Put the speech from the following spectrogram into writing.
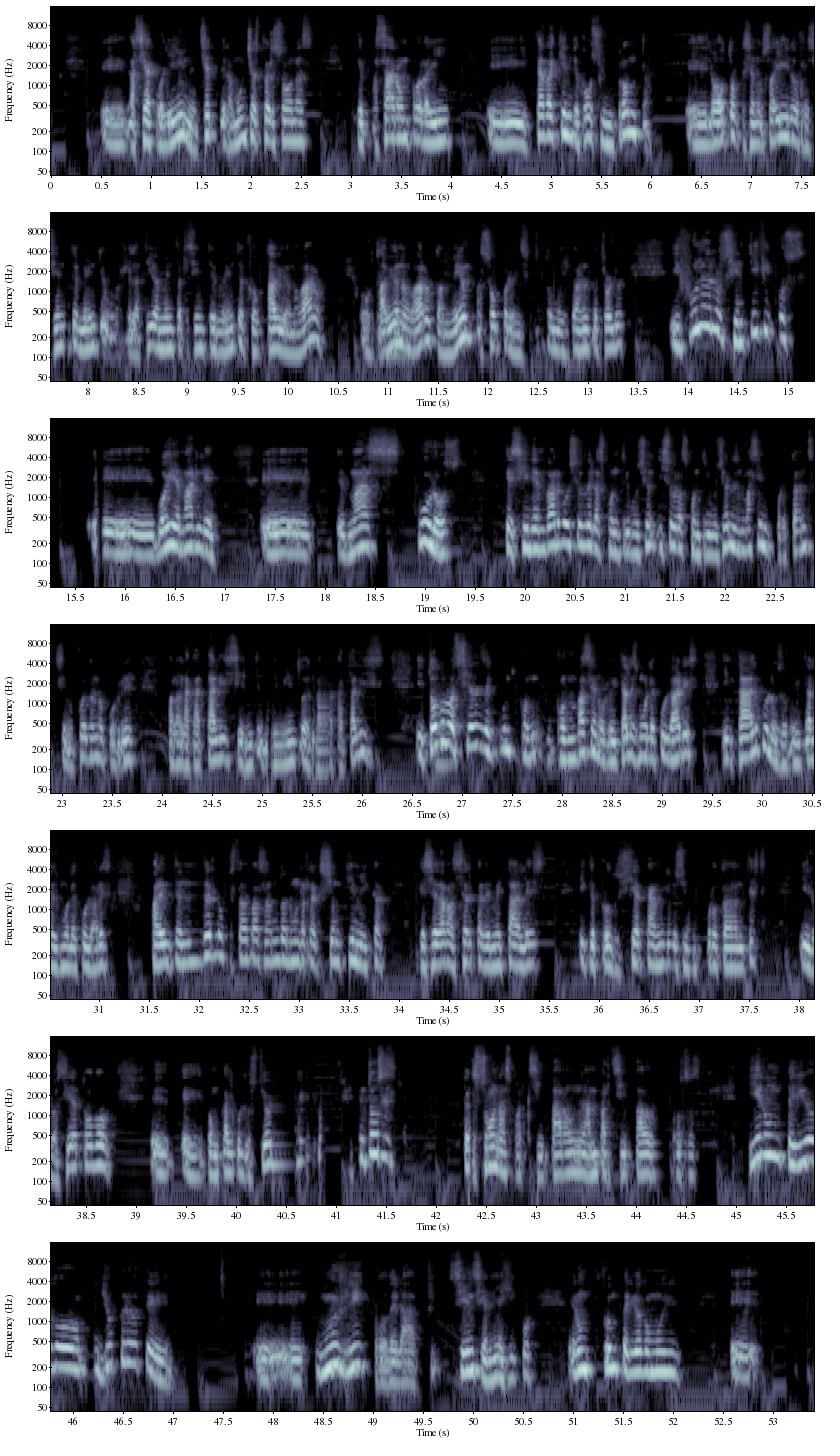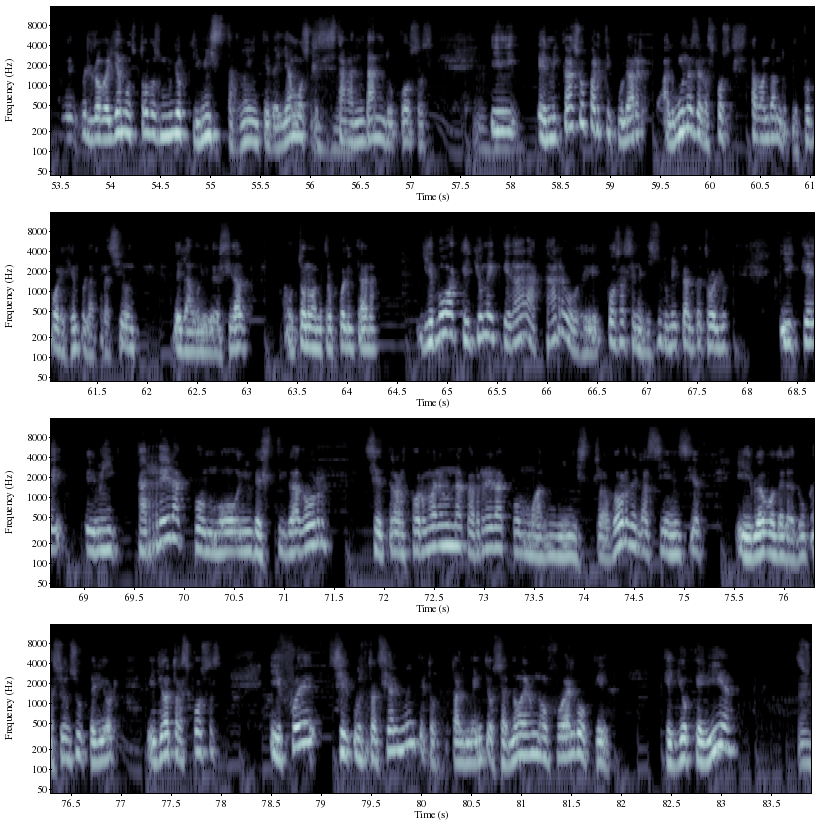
eh, García Colín, etcétera. Muchas personas que pasaron por ahí y cada quien dejó su impronta. El otro que se nos ha ido recientemente, o relativamente recientemente, fue Octavio Navarro. Octavio Navarro también pasó por el Instituto Mexicano del Petróleo y fue uno de los científicos, eh, voy a llamarle, eh, más puros que sin embargo hizo, de las contribuciones, hizo las contribuciones más importantes que se me pueden ocurrir para la catálisis y el entendimiento de la catálisis. Y todo lo hacía desde el punto, con, base en orbitales moleculares y cálculos de orbitales moleculares para entender lo que estaba pasando en una reacción química que se daba cerca de metales y que producía cambios importantes y lo hacía todo eh, eh, con cálculos teóricos. Entonces, personas participaron, han participado cosas. Y era un periodo, yo creo que eh, muy rico de la ciencia en México. Era un, fue un periodo muy, eh, lo veíamos todos muy optimistamente, veíamos que se estaban dando cosas. Y en mi caso particular, algunas de las cosas que se estaban dando, que fue por ejemplo la creación de la Universidad Autónoma Metropolitana, llevó a que yo me quedara a cargo de cosas en el Instituto Mexicano del Petróleo y que mi carrera como investigador se transformara en una carrera como administrador de la ciencia y luego de la educación superior y de otras cosas. Y fue circunstancialmente totalmente, o sea, no, no fue algo que, que yo quería,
